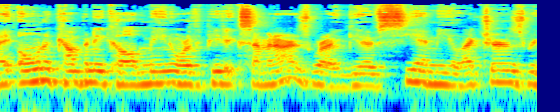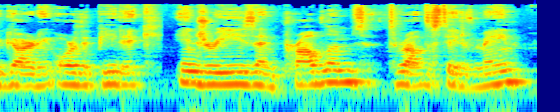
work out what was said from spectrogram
I own a company called Maine Orthopedic Seminars where I give CME lectures regarding orthopedic injuries and problems throughout the state of Maine.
